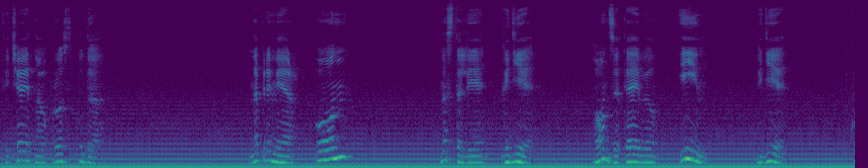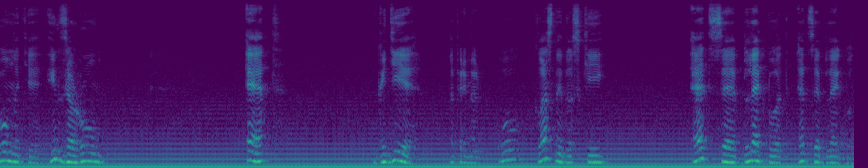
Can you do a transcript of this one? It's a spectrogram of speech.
отвечают на вопрос «куда?». Например, «он» на столе, где? On the table, in, где? В комнате, in the room, at, где? Например, у классной доски, at the blackboard, at the blackboard.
